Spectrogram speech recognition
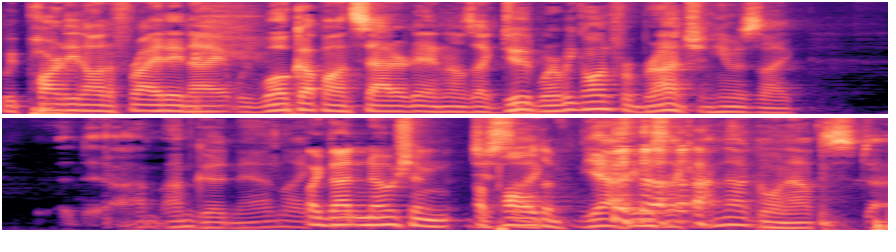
We partied on a Friday night. We woke up on Saturday, and I was like, "Dude, where are we going for brunch?" And he was like, "I'm, I'm good, man." Like, Like that notion just appalled like- him. Yeah, he was like, "I'm not going out uh,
